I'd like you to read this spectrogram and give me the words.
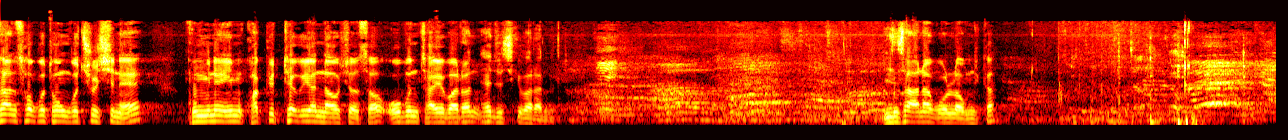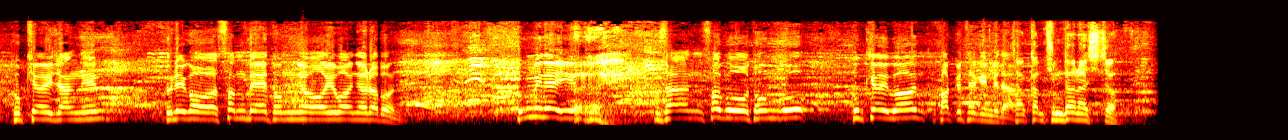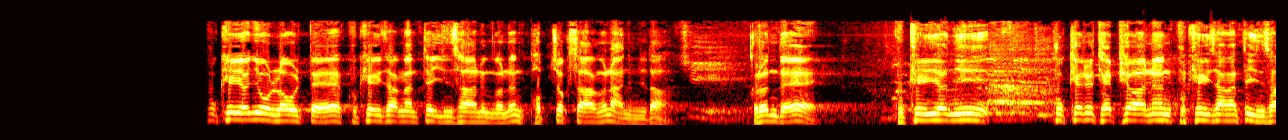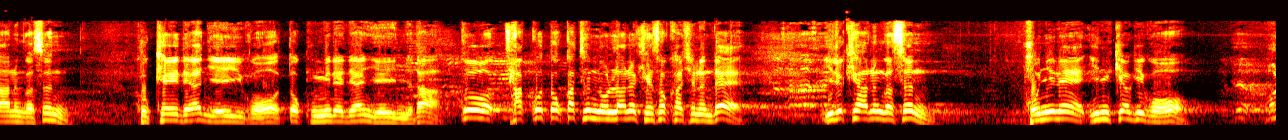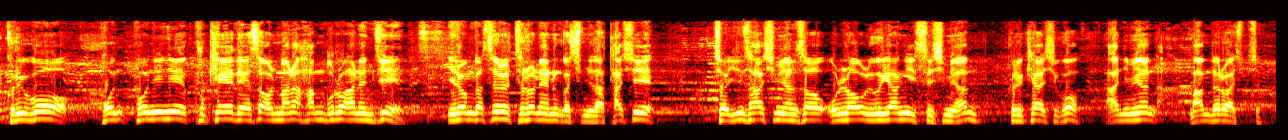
부산 서구 동구 출신의 국민의힘 곽규택 의원 나오셔서 5분 자유 발언 해주시기 바랍니다. 인사 안 하고 올라옵니까? 국회의장님 그리고 선배 동료 의원 여러분 국민의힘 부산 서구 동구 국회의원 곽규택입니다. 잠깐 중단하시죠. 국회의원이 올라올 때 국회의장한테 인사하는 것은 법적 사항은 아닙니다. 그런데 국회의원이 국회를 대표하는 국회의장한테 인사하는 것은 국회에 대한 예의고 또 국민에 대한 예의입니다. 자꾸, 자꾸 똑같은 논란을 계속하시는데 이렇게 하는 것은 본인의 인격이고 그리고 본, 본인이 국회에 대해서 얼마나 함부로 하는지 이런 것을 드러내는 것입니다. 다시 저 인사하시면서 올라올 의향이 있으시면 그렇게 하시고 아니면 마음대로 하십시오.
